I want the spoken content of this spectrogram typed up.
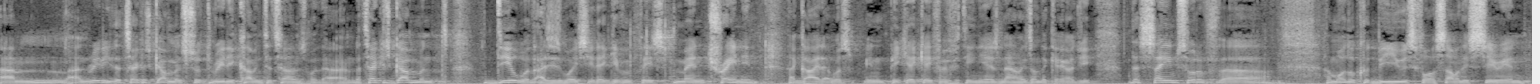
Um, and really, the Turkish government should really come into terms with that. And the Turkish government deal with Aziz Waisi. They give him these men training. A guy that was in PKK for 15 years now, he's on the KRG. The same sort of uh, model could be used for some of the Syrian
